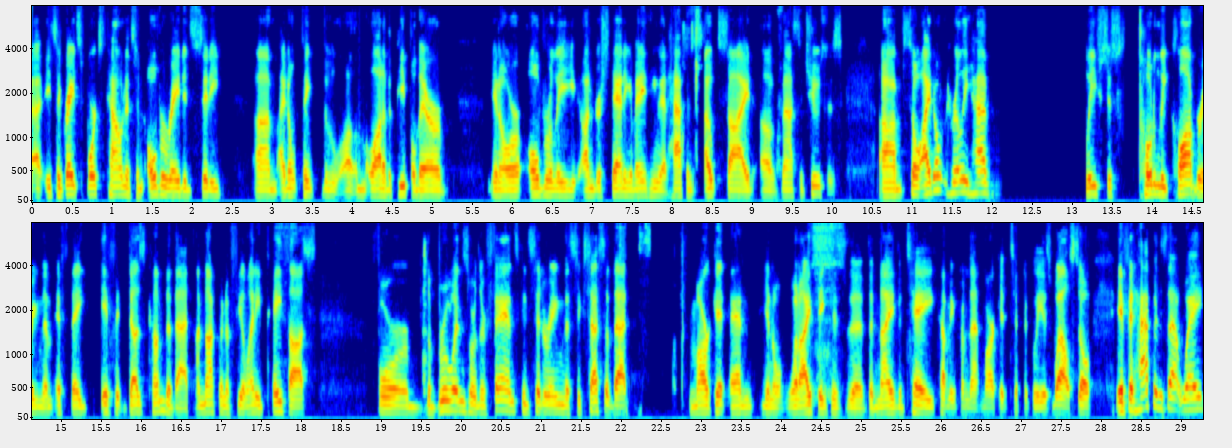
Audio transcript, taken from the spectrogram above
uh, it's a great sports town. It's an overrated city. Um, I don't think the, a lot of the people there are, you know, are overly understanding of anything that happens outside of Massachusetts. Um, so I don't really have Leafs just totally clobbering them if they if it does come to that. I'm not going to feel any pathos for the Bruins or their fans, considering the success of that market and you know what I think is the the naivete coming from that market typically as well. So if it happens that way,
